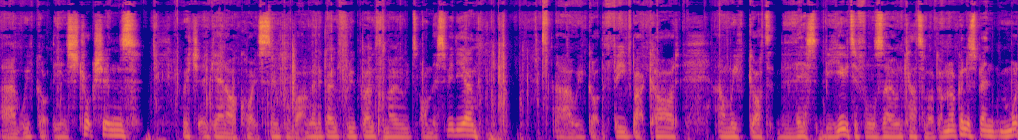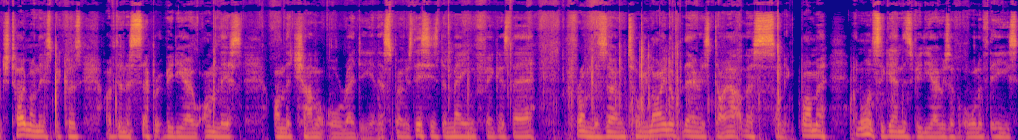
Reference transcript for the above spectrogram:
Um, we've got the instructions, which again are quite simple, but I'm going to go through both modes on this video. Uh, we've got the feedback card and we've got this beautiful zone catalog. I'm not going to spend much time on this because I've done a separate video on this on the channel already. And I suppose this is the main figures there from the zone toy lineup. There is Diatlas, Sonic Bomber. And once again, there's videos of all of these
